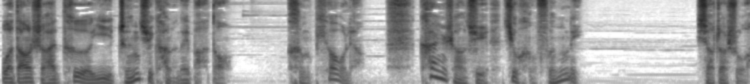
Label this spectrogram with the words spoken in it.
我当时还特意真去看了那把刀，很漂亮，看上去就很锋利。小赵说：“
